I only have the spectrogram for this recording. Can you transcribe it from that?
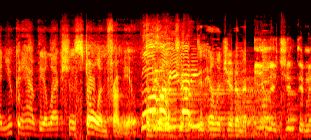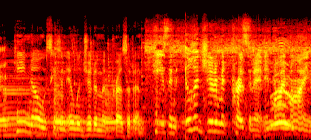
and you can have the election stolen from you. Go Hillary! An illegitimate. Illegitimate. He knows he's an illegitimate president. He's an illegitimate president in my mind.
